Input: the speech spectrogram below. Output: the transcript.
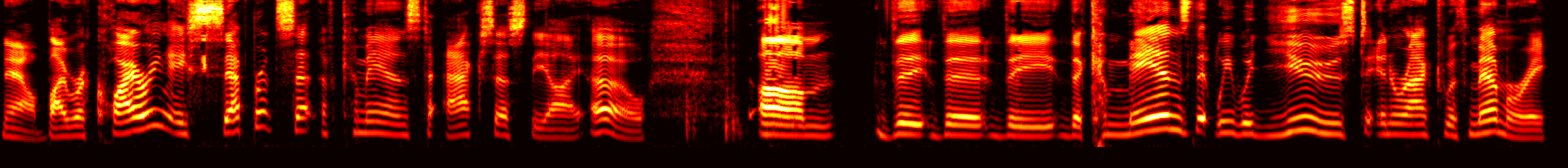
Now, by requiring a separate set of commands to access the I.O., um, the, the, the, the commands that we would use to interact with memory,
